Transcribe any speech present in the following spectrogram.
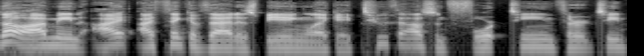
No, I mean, I, I think of that as being like a 2014, 13.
